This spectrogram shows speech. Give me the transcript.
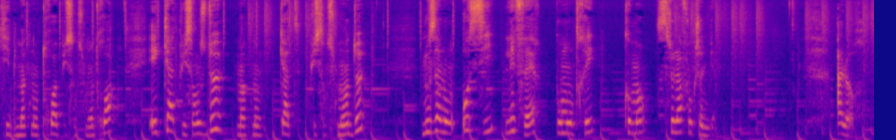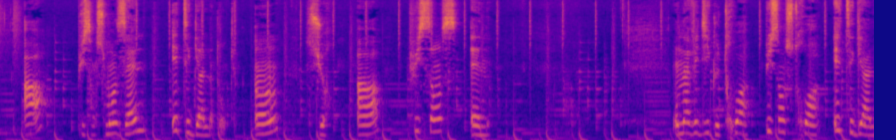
qui est maintenant 3 puissance moins 3, et 4 puissance 2, maintenant 4 puissance moins 2. Nous allons aussi les faire pour montrer comment cela fonctionne bien. Alors, A puissance moins n est égal donc 1 sur A puissance n. On avait dit que 3 puissance 3 est égal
